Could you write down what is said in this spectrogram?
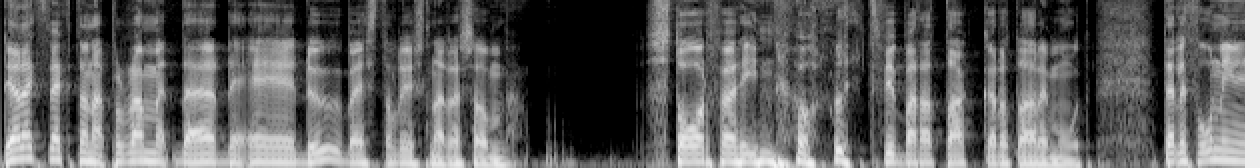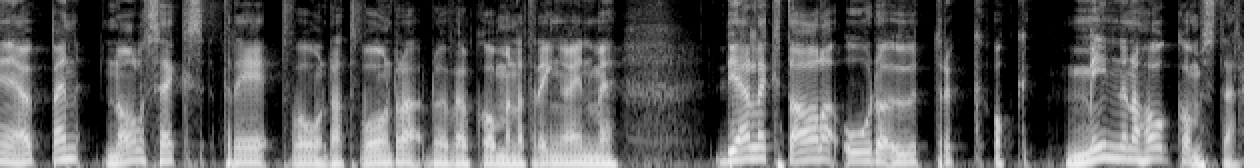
Dialektväktarna, programmet där det är du, bästa lyssnare, som står för innehållet. Vi bara tackar och tar emot. Telefonen är öppen, 063 200 200. Du är välkommen att ringa in med dialektala ord och uttryck och minnen och hågkomster.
